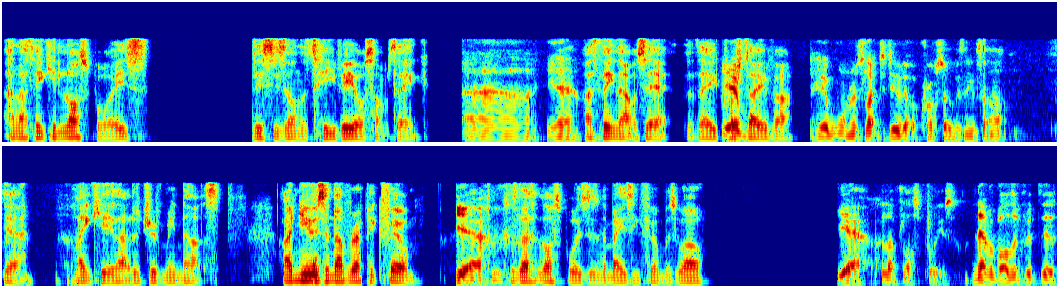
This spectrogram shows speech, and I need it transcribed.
and I think in Lost Boys, this is on the TV or something. Uh, yeah. I think that was it that they Yeah. crossed over. Here Warner's like to do little crossover things like that. Yeah, thank you. That would have driven me nuts. I knew it was another epic film Yeah, because Lost Boys is an amazing film as well. yeah. I love Lost Boys. Never bothered with the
